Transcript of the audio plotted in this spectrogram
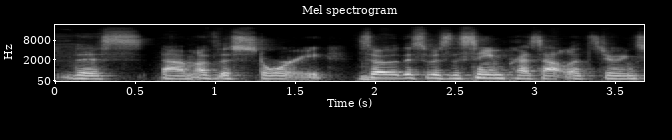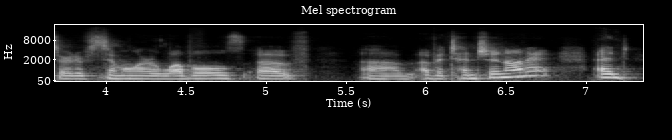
this um, of this story. Mm-hmm. So this was the same press outlets doing sort of similar levels of um, of attention on it, and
